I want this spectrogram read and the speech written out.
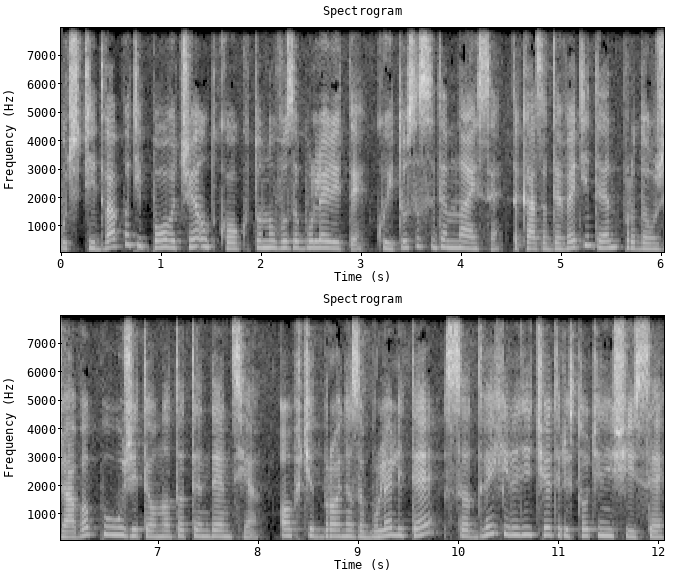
почти два пъти повече, отколкото новозаболелите, които са 17. Така за девети ден продължава положителната тенденция. Общият брой на заболелите са 2460,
